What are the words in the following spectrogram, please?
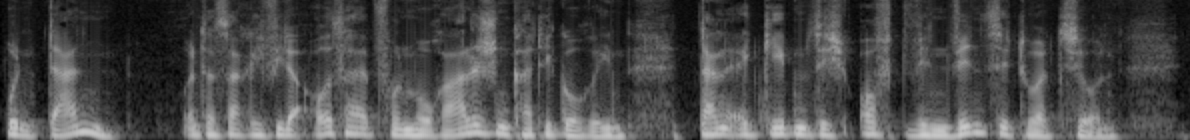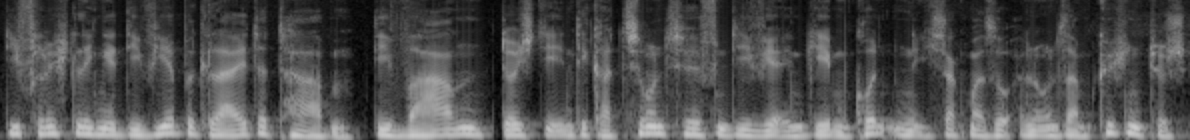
und dann und das sage ich wieder außerhalb von moralischen Kategorien, dann ergeben sich oft Win-Win-Situationen. Die Flüchtlinge, die wir begleitet haben, die waren durch die Integrationshilfen, die wir ihnen geben konnten, ich sage mal so an unserem Küchentisch,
